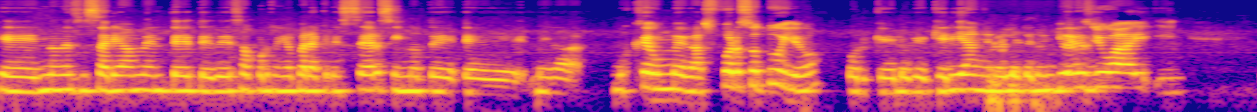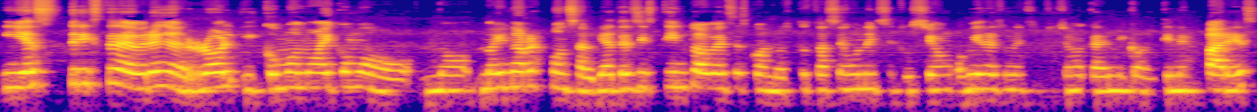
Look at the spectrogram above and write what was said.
que no necesariamente te dé esa oportunidad para crecer, sino te, te mega, busque un mega esfuerzo tuyo, porque lo que querían era tener un UX UI y, y es triste de ver en el rol y cómo no hay como, no, no hay una responsabilidad, es distinto a veces cuando tú estás en una institución o vienes de una institución académica donde tienes pares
